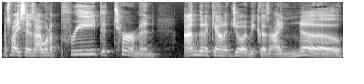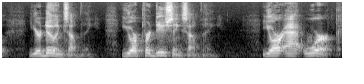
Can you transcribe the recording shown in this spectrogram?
That's why he says, I want to predetermine, I'm going to count it joy because I know you're doing something. You're producing something. You're at work.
